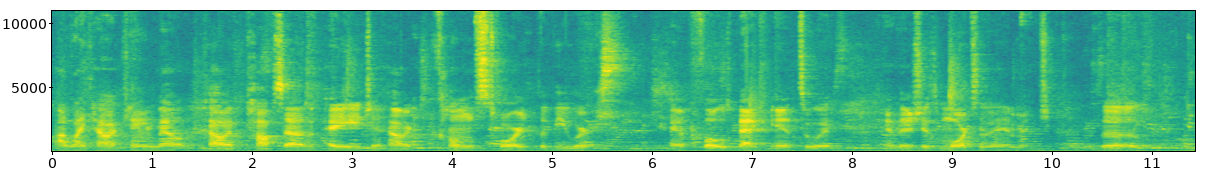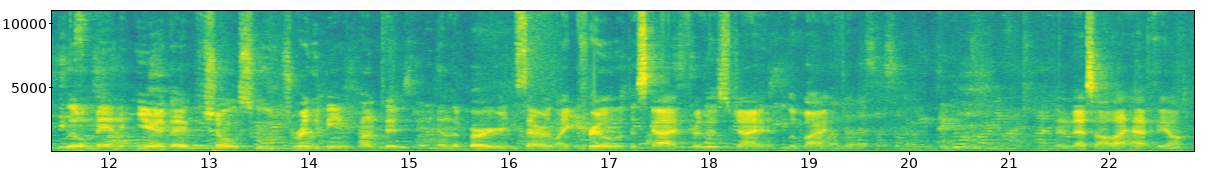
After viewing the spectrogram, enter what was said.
I like how it came out, how it pops out of the page and how it comes toward the viewer and flows back into it. And there's just more to the image. The little man here that shows who's really being hunted and the birds that are like krill of the sky for this giant leviathan. And that's all I have for y'all.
